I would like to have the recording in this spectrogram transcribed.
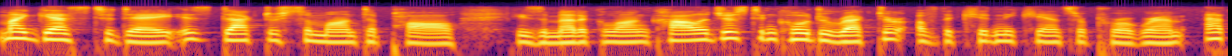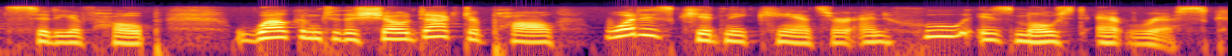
My guest today is Dr. Sumanta Pal. He's a medical oncologist and co director of the Kidney Cancer Program at City of Hope. Welcome to the show, Dr. Pal. What is kidney cancer and who is most at risk?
